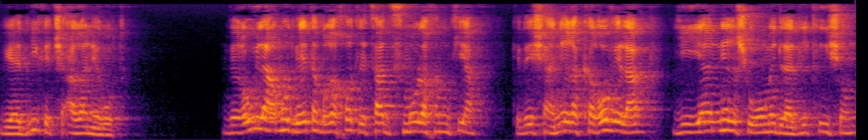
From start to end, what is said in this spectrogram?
וידליק את שאר הנרות. וראוי לעמוד בעת הברכות לצד שמאל החנוכיה, כדי שהנר הקרוב אליו יהיה הנר שהוא עומד להדליק ראשון,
